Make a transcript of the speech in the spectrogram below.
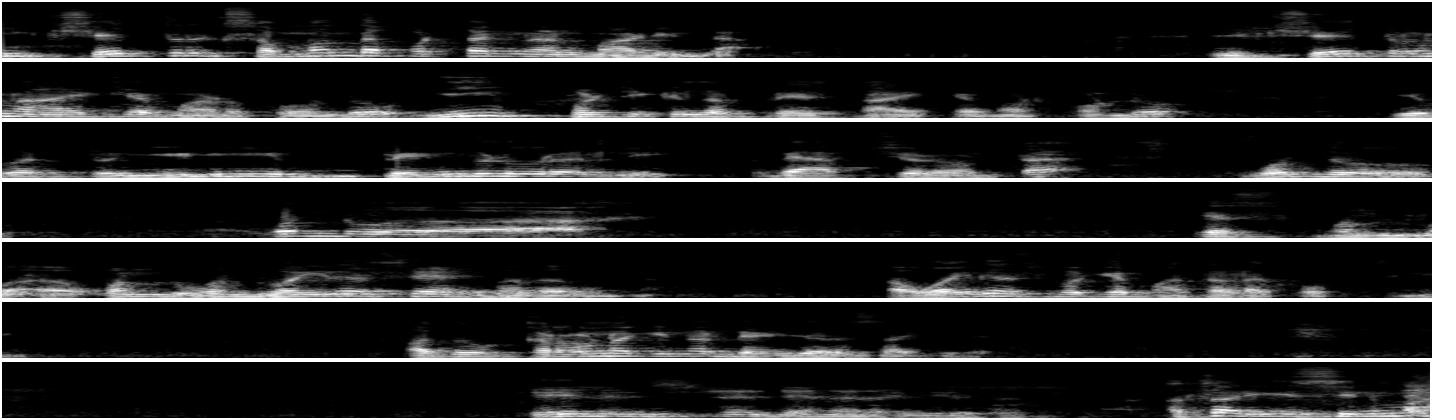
ಈ ಕ್ಷೇತ್ರಕ್ಕೆ ಸಂಬಂಧಪಟ್ಟಂಗೆ ನಾನು ಮಾಡಿಲ್ಲ. ಈ ಕ್ಷೇತ್ರನ ಆಯ್ಕೆ ಮಾಡಿಕೊಂಡು ಈ ಪರ್ಟಿಕ್ಯುಲರ್ ಪ್ಲೇಸ್ನ ಆಯ್ಕೆ ಮಾಡಿಕೊಂಡು ಇವತ್ತು ಇಡೀ ಬೆಂಗಳೂರಲ್ಲಿ ವ್ಯಾಪಿಸಿರುವಂಥ ಒಂದು ಒಂದು ಎಸ್ ಒಂದು ಒಂದು ಒಂದು ವೈರಸ್ಸೇ ಅನ್ನೋದು ಅದನ್ನು. ಆ ವೈರಸ್ ಬಗ್ಗೆ ಮಾತಾಡಕ್ಕೆ ಹೋಗ್ತೀನಿ. ಅದು ಕರೋನಾಗಿನ್ನ ಡೇಂಜರಸ್ ಆಗಿದೆ. Real incident sir? ಈ ಸಿನಿಮಾ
